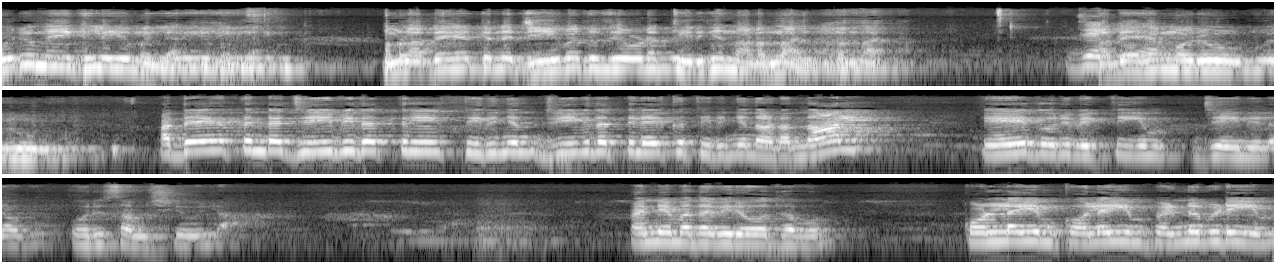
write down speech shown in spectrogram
ഒരു മേഖലയുമില്ല. നമ്മൾ അദ്ദേഹത്തിന്റെ ജീവിതത്തിലൂടെ തിരിഞ്ഞു നടന്നാൽ അദ്ദേഹം ഒരു അദ്ദേഹത്തിന്റെ ജീവിതത്തിൽ തിരിഞ്ഞ് ജീവിതത്തിലേക്ക് തിരിഞ്ഞു നടന്നാൽ ഏതൊരു വ്യക്തിയും ജയിലിലാകും ഒരു സംശയവുമില്ല. അന്യമത വിരോധവും കൊള്ളയും കൊലയും പെണ്ണുപിടിയും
